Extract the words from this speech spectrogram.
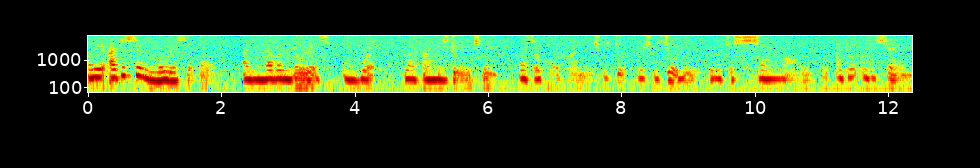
I mean, I just didn't notice it though. I never noticed what my friend was doing to me. My so-called friend, she was doing, she was doing me. It was just so wrong. I don't understand.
